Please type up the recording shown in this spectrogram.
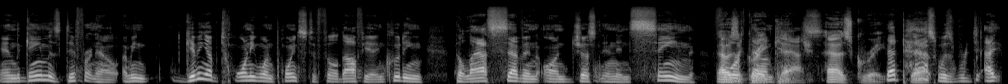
and the game is different now. I mean, giving up 21 points to Philadelphia, including the last seven on just an insane that was a great catch. pass. That was great. That pass was rid- I,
